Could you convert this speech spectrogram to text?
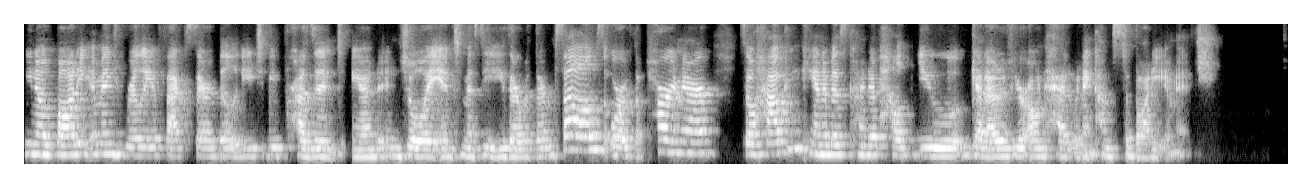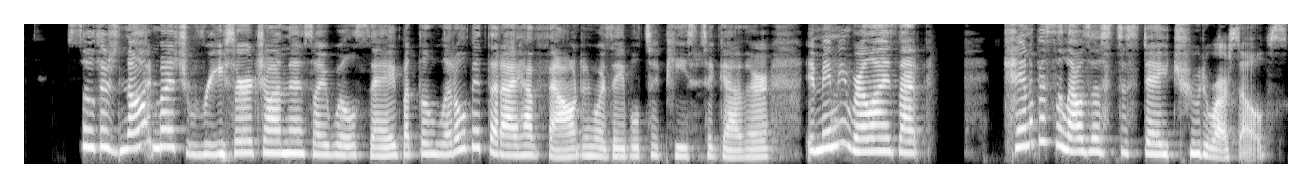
you know, body image really affects their ability to be present and enjoy intimacy either with themselves or with a partner. So, how can cannabis kind of help you get out of your own head when it comes to body image? So there's not much research on this, I will say, but the little bit that I have found and was able to piece together, it made me realize that cannabis allows us to stay true to ourselves.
